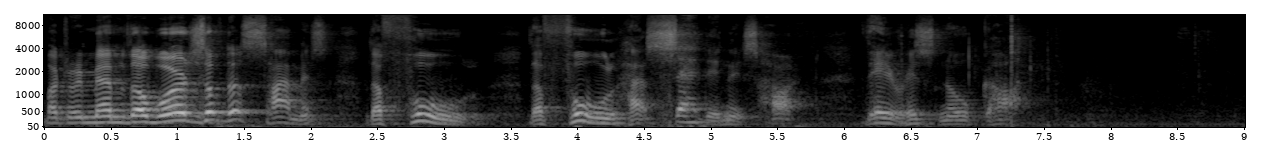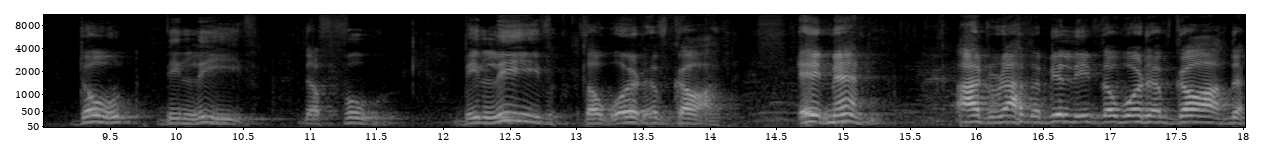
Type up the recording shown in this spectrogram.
But remember the words of the psalmist the fool, the fool has said in his heart, There is no God. Don't believe the fool. Believe the word of God. Amen. I'd rather believe the word of God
